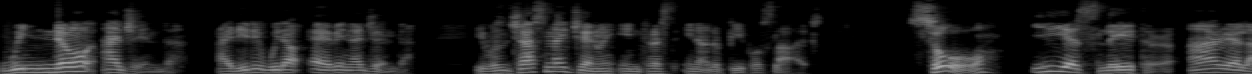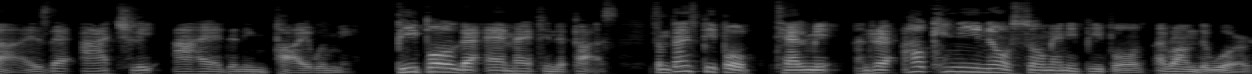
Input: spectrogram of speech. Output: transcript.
with no agenda. I did it without having an agenda. It was just my genuine interest in other people's lives. So, years later, I realized that actually I had an empire with me. People that I met in the past. Sometimes people tell me, Andrea, how can you know so many people around the world?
